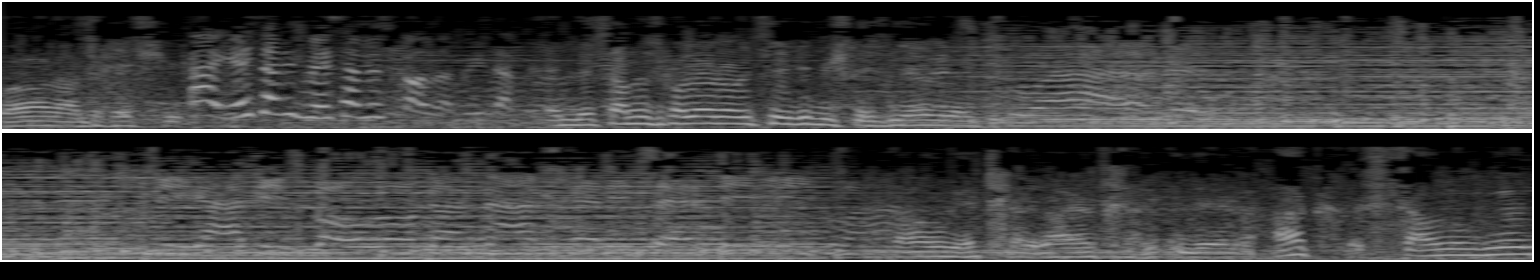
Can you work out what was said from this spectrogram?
ვარა დღეში. აი, ეს არის მესამე სკოლა პირდაპირ. მესამე სკოლა რო იცი იგი მიშლის მეორე. აუ ერთხელ ერთხელ კიდე აქ სწავლობდნენ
